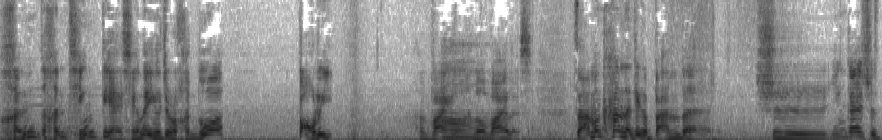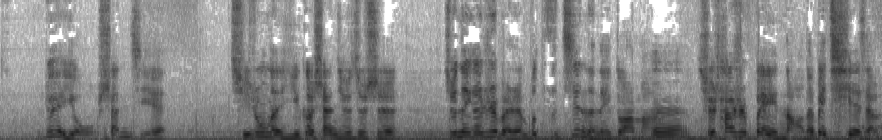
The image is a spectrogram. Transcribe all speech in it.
很很挺典型的一个，就是很多暴力，很 violent，、哦很多 violence。咱们看的这个版本是应该是略有删节，其中的一个删节就是就那个日本人不自尽的那段嘛，嗯，其实他是被脑袋被切下来，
